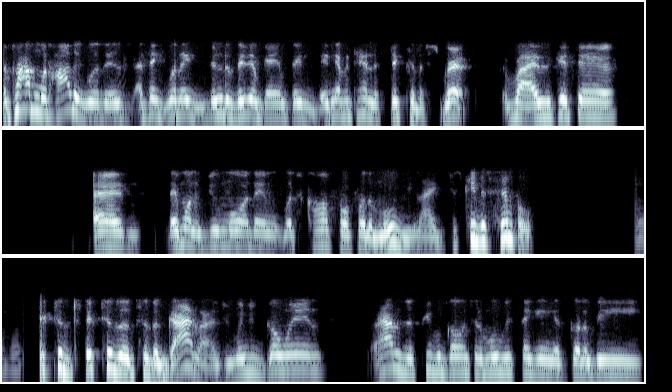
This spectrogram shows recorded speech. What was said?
the problem with Hollywood is, I think when they do the video games, they they never tend to stick to the script. Writers get there, and they want to do more than what's called for for the movie. Like, just keep it simple. Mhm. Stick to stick to the to the guidelines. When you go in, what happens is people go into the movies thinking it's going to be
